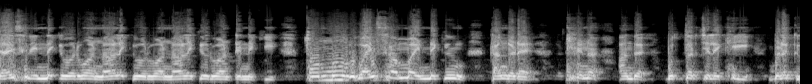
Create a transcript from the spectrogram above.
ஜெயஸ்ரீ இன்னைக்கு வருவான் நாளைக்கு வருவான் நாளைக்கு வருவான்ட்டு இன்னைக்கு தொண்ணூறு வயசு அம்மா இன்னைக்கும் தங்கட என்ன? அந்த புத்தர் சிலைக்கு விளக்கு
